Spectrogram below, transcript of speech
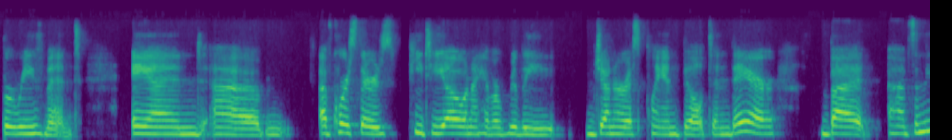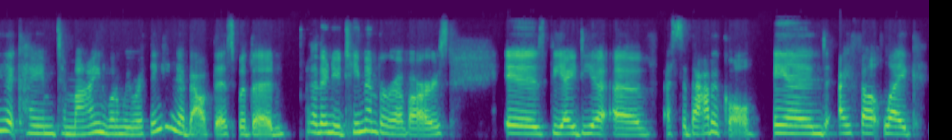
bereavement and um, of course, there's PTO, and I have a really generous plan built in there. But um, something that came to mind when we were thinking about this with a, another new team member of ours is the idea of a sabbatical. And I felt like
